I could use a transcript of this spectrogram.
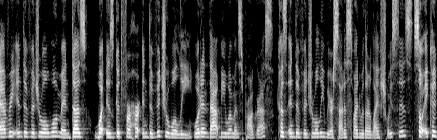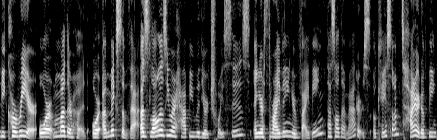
every individual woman does what is good for her individually, wouldn't that be women's progress? Because individually we are satisfied with our life choices. So it could be career or motherhood or a mix of that. As long as you are happy with your choices and you're thriving and you're vibing, that's all that matters, okay? So I'm tired of being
